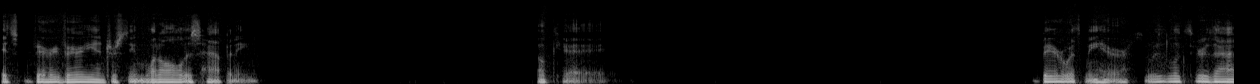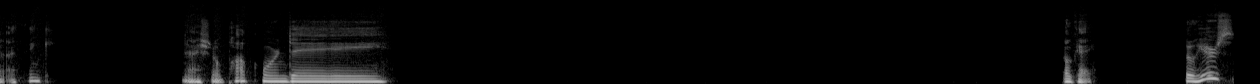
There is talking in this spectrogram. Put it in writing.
it's very, very interesting what all is happening. Okay. Bear with me here. So we look through that. I think National Popcorn Day. Okay. So here's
